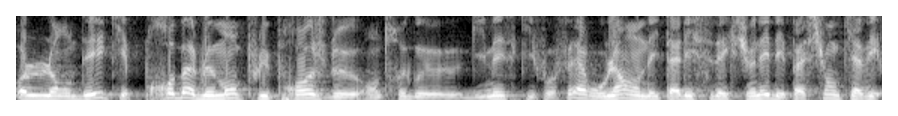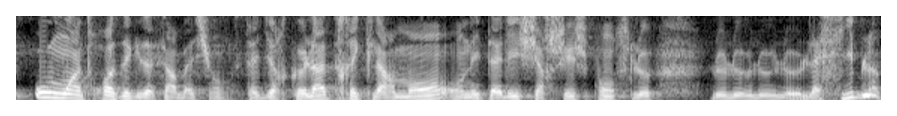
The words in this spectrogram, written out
hollandais, qui est probablement plus proche de, entre guillemets, ce qu'il faut faire, où là, on est allé sélectionner des patients qui avaient au moins trois exacerbations. C'est-à-dire que là, très clairement, on est allé chercher, je pense, la cible.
